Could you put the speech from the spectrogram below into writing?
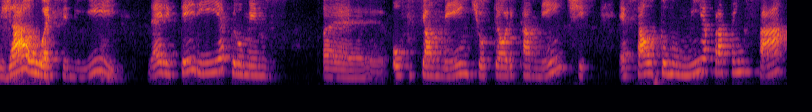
Já o FMI, né, ele teria, pelo menos é, oficialmente ou teoricamente, essa autonomia para pensar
